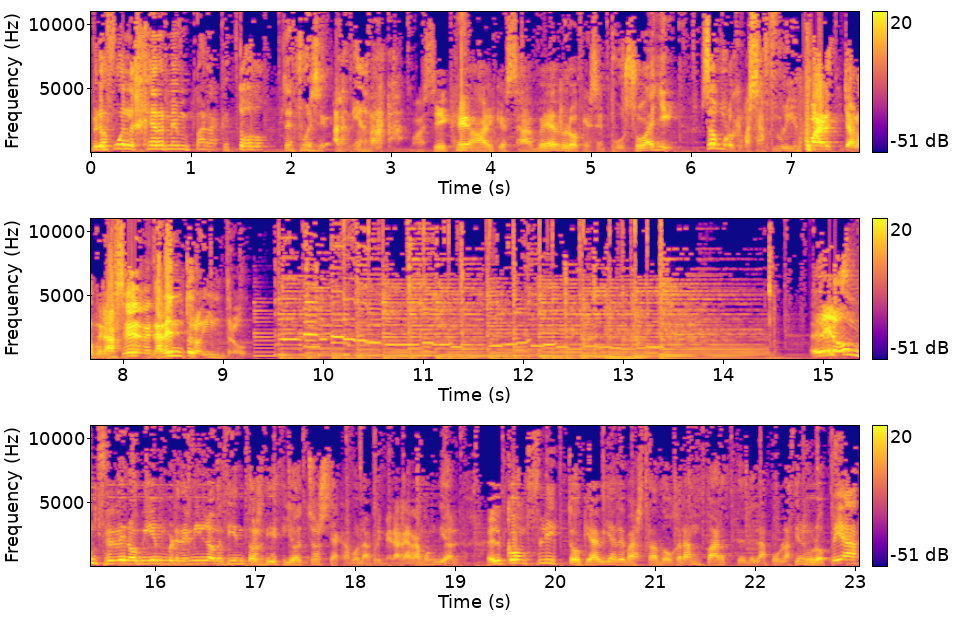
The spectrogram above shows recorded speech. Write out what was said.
pero fue el germen para que todo se fuese a la mierda. Así que hay que saber lo que se puso allí. Seguro que vas a flipar, ya lo verás, ¿eh? Venga, dentro intro. El 11 de noviembre de 1918 se acabó la Primera Guerra Mundial. El conflicto que había devastado gran parte de la población europea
